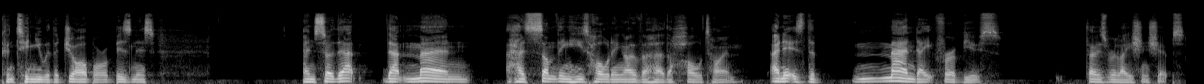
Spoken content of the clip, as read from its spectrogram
continue with a job or a business. And so that that man has something he's holding over her the whole time. And it is the mandate for abuse those relationships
